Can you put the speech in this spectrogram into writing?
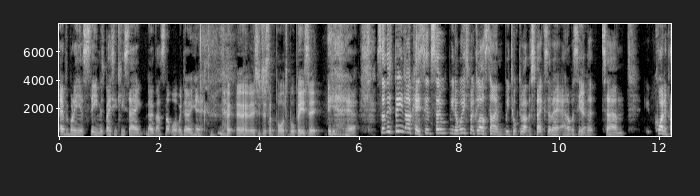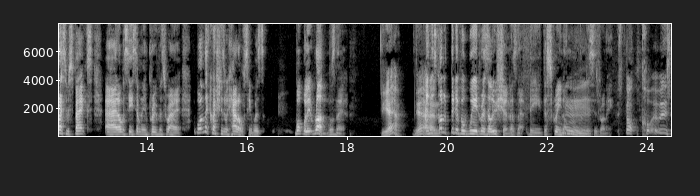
everybody in Steam is basically saying no, that's not what we're doing here. no, no, no, this is just a portable PC. Yeah, yeah. So there's been okay. So, so you know, we spoke last time, we talked about the specs of it, and obviously Yeah. that um, quite impressive specs, and obviously some of the improvements around it. One of the questions we had obviously was, what will it run? Wasn't it? Yeah, Yeah, and it's got a bit of a weird resolution, hasn't it? The the screen on that Hmm. this is running. it's not. It's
